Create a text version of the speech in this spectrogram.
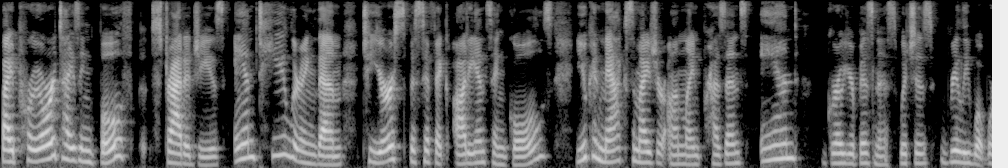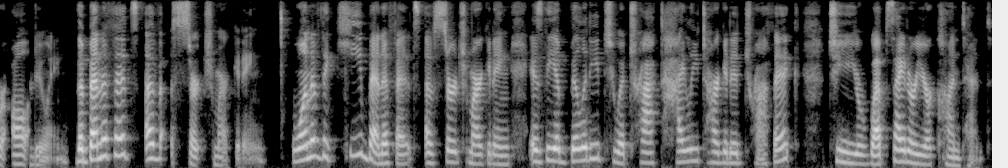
by prioritizing both strategies and tailoring them to your specific audience and goals, you can maximize your online presence and grow your business, which is really what we're all doing. The benefits of search marketing. One of the key benefits of search marketing is the ability to attract highly targeted traffic to your website or your content.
